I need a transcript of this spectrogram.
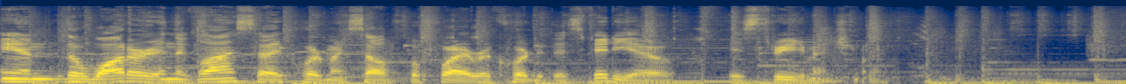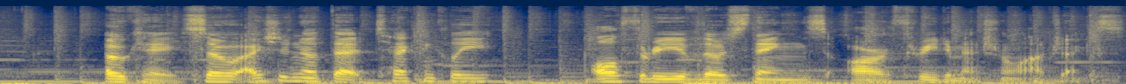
and the water in the glass that I poured myself before I recorded this video is three-dimensional. Okay, so I should note that technically, all three of those things are three-dimensional objects.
